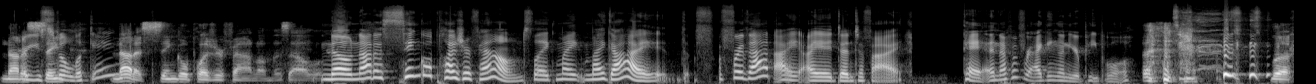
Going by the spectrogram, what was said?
Not Are a you sing- still looking? Not a single pleasure found on this album. No, not a single pleasure found. Like my my guy, f- for that I I identify. Okay, enough of ragging on your people. Look,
